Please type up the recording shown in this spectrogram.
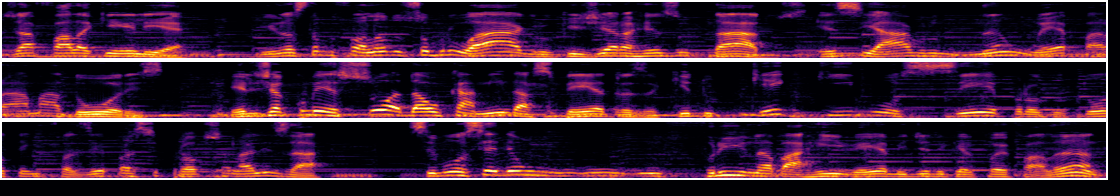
já fala quem ele é. E nós estamos falando sobre o agro que gera resultados. Esse agro não é para amadores. Ele já começou a dar o caminho das pedras aqui do que que você, produtor, tem que fazer para se profissionalizar. Se você deu um, um- um frio na barriga aí à medida que ele foi falando,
